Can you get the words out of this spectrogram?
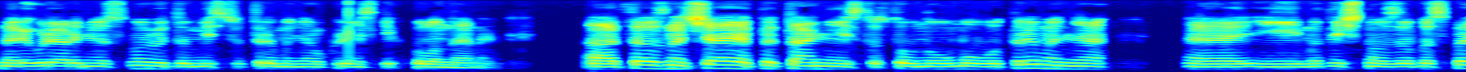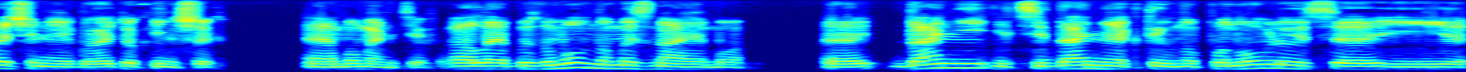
на регулярній основі до місць утримання українських полонених. А це означає питання і стосовно умов утримання е, і медичного забезпечення і багатьох інших е, моментів. Але безумовно, ми знаємо е, дані, і ці дані активно поновлюються. І е,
